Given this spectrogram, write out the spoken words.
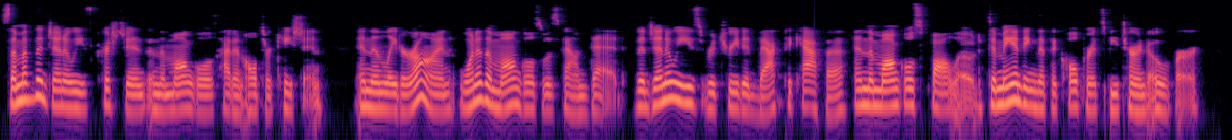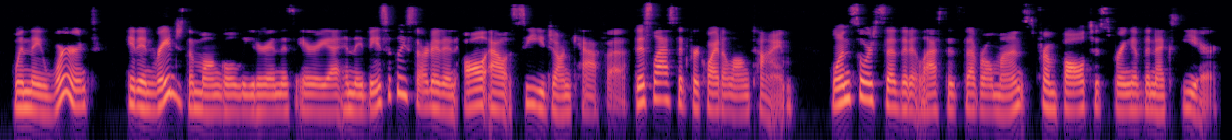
some of the Genoese Christians and the Mongols had an altercation. And then later on, one of the Mongols was found dead. The Genoese retreated back to Kaffa, and the Mongols followed, demanding that the culprits be turned over. When they weren't, it enraged the Mongol leader in this area, and they basically started an all out siege on Kaffa. This lasted for quite a long time. One source said that it lasted several months, from fall to spring of the next year.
